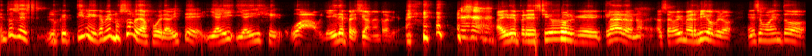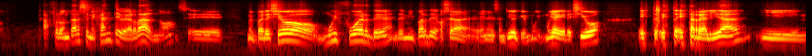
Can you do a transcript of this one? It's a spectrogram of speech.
entonces lo que tiene que cambiar no solo de afuera, ¿viste? Y ahí, y ahí dije, wow, y ahí depresión en realidad. ahí depresión porque, claro, no, o sea, hoy me río, pero en ese momento afrontar semejante verdad, ¿no? me pareció muy fuerte de mi parte, o sea, en el sentido de que muy, muy agresivo, esta realidad y,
